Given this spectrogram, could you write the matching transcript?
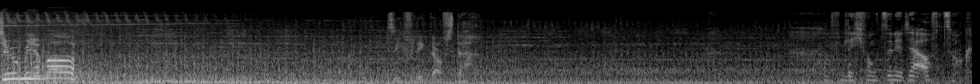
To me above! Sie fliegt aufs Dach. Hoffentlich funktioniert der Aufzug.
